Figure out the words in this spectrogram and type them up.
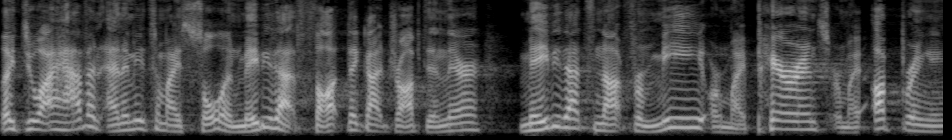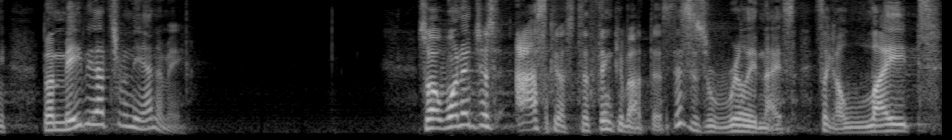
Like, do I have an enemy to my soul? And maybe that thought that got dropped in there, maybe that's not from me or my parents or my upbringing, but maybe that's from the enemy. So I want to just ask us to think about this. This is really nice. It's like a light,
